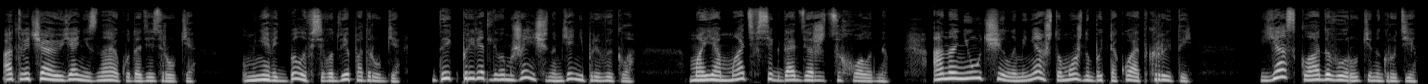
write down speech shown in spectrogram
Отвечаю я, не знаю, куда деть руки. У меня ведь было всего две подруги. Да и к приветливым женщинам я не привыкла. Моя мать всегда держится холодно. Она не учила меня, что можно быть такой открытой. Я складываю руки на груди.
